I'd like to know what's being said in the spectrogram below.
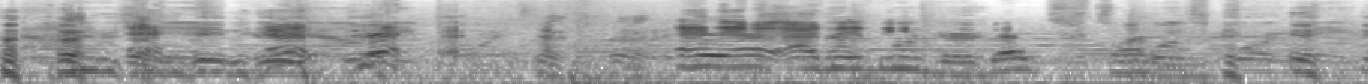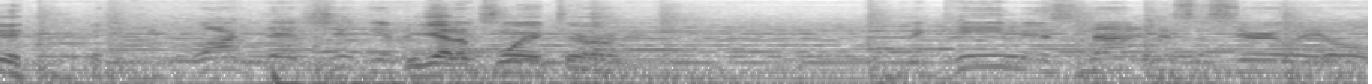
I understand you're down eight points, but it's Hey, I, I didn't either. That's it's a funny. one-score game. If you block that shit, you You got a point, though. return it. The game is not necessarily over.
